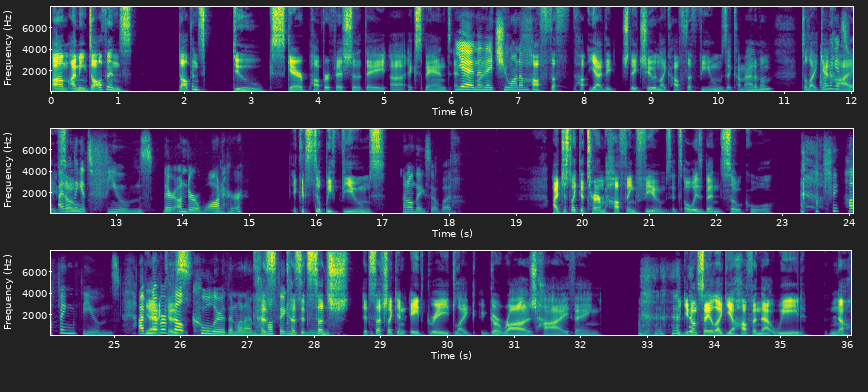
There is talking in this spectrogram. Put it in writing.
Um, I mean dolphins. Dolphins do scare pufferfish so that they uh expand. And yeah, then, and then they chew on them. huff the f- hu- yeah they they chew and like huff the fumes that come out of Mhm. them to like get think high. I don't think it's fumes. They're underwater. it could still be fumes. I don't think so, bud. I just like the term huffing fumes. It's always been so cool Huffing, fumes. I've Yeah, never 'cause- felt cooler than when I'm because huffing because it's such it's such like an eighth grade like garage high thing. Like you don't say like you huffing that weed. No,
